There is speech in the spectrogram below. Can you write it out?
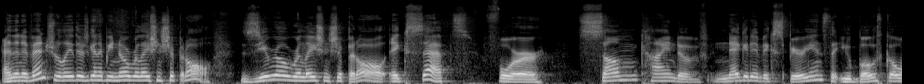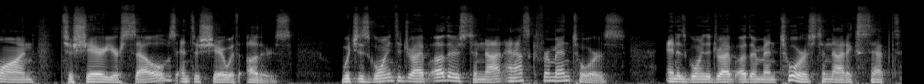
And then eventually there's going to be no relationship at all. Zero relationship at all, except for some kind of negative experience that you both go on to share yourselves and to share with others, which is going to drive others to not ask for mentors and is going to drive other mentors to not accept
